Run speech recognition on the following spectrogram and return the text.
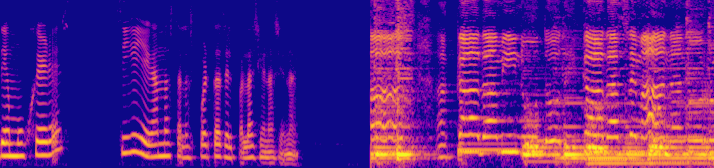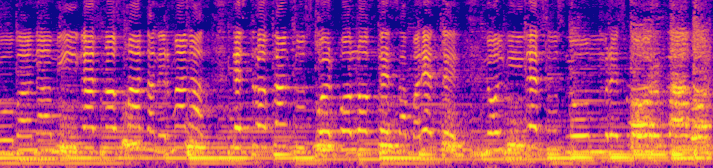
de mujeres sigue llegando hasta las puertas del Palacio Nacional. A cada minuto de cada semana nos roban amigas, nos matan hermanas, destrozan sus cuerpos, los desaparecen. No olvide sus nombres, por favor,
